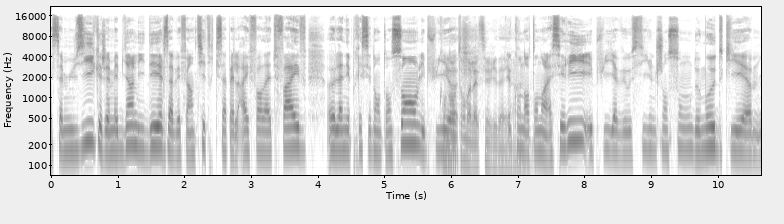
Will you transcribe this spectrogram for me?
sa musique. et J'aimais bien l'idée. Elles avaient fait un titre qui s'appelle I Fall at Five l'année précédente ensemble. Et puis. Qu'on entend dans la série d'ailleurs. qu'on entend dans la série. Et puis il y avait aussi une chanson de Maude qui, est, euh,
